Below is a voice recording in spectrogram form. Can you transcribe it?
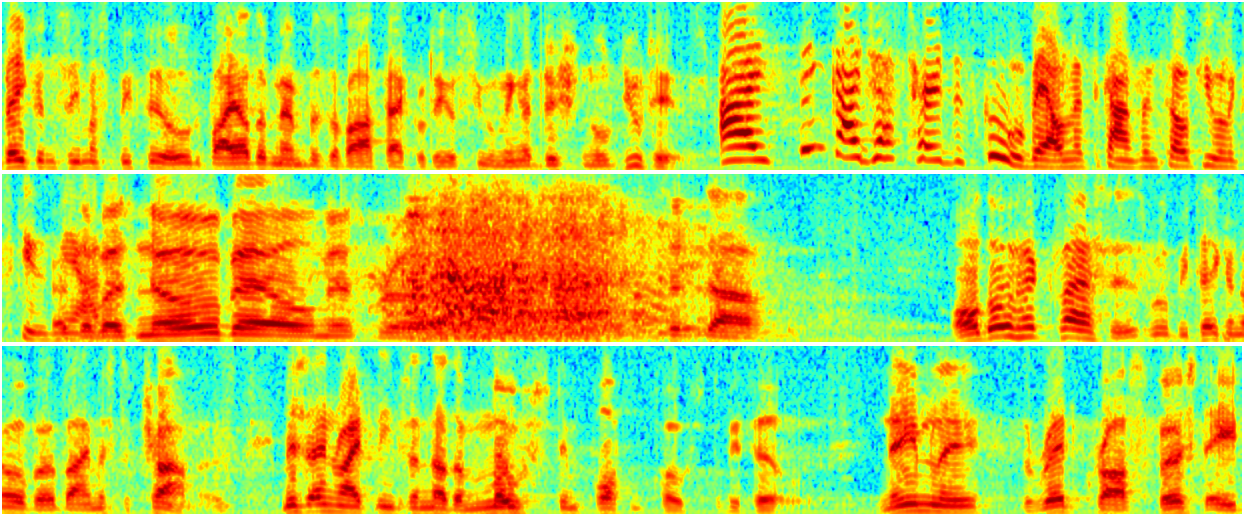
vacancy must be filled by other members of our faculty assuming additional duties. I think I just heard the school bell, Mr. Conklin, so if you'll excuse Uh, me. there I'll- was no bell, Miss Brooks. Sit down. Uh, although her classes will be taken over by Mr. Chalmers, Miss Enright leaves another most important post to be filled, namely the Red Cross first aid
